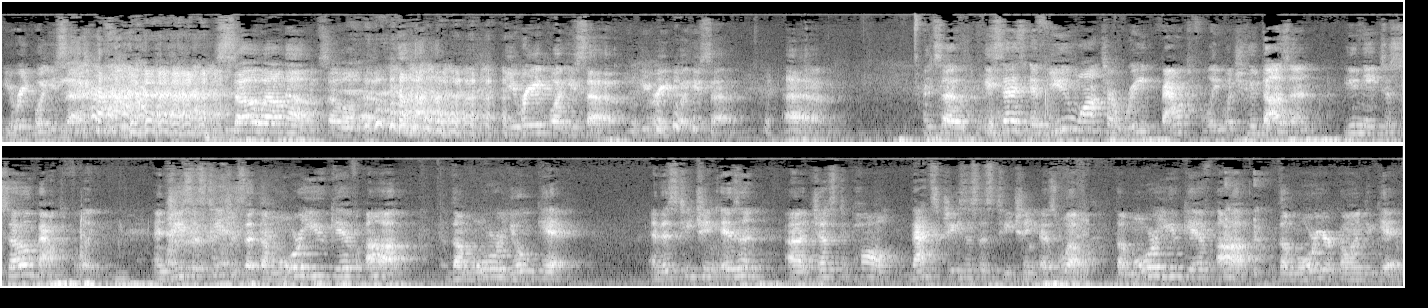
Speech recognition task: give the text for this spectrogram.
You reap what you sow. so well known, so well known. you reap what you sow. You reap what you sow. Um, and so he says if you want to reap bountifully, which who doesn't, you need to sow bountifully. And Jesus teaches that the more you give up, the more you'll get. And this teaching isn't uh, just to Paul, that's Jesus' teaching as well. The more you give up, the more you're going to get.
